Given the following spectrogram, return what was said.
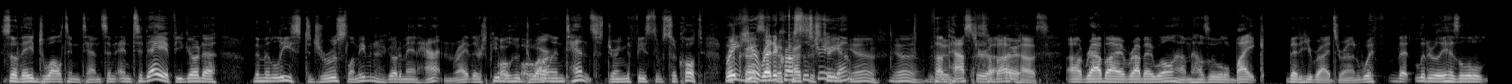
So they dwelt in tents. And, and today, if you go to the Middle East, to Jerusalem, even if you go to Manhattan, right, there's people Or- who dwell or- in tents during the Feast of Sukkot. Right here, right across, the street. Yeah. yeah, yeah. Uh, The Pastor Chabad uh, house. uh, Rabbi Rabbi Wilhelm has a little bike that he rides around with that literally has a little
